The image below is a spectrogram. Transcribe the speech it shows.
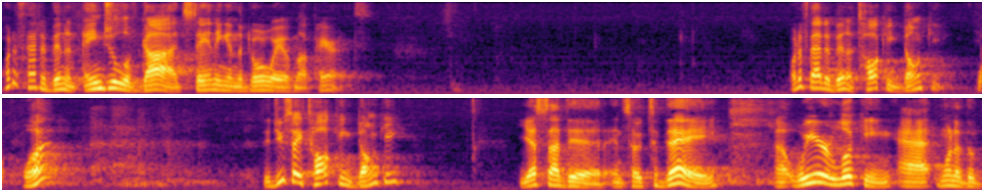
What if that had been an angel of God standing in the doorway of my parents? What if that had been a talking donkey? What? Did you say talking donkey? Yes, I did. And so today, uh, we are looking at one of the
